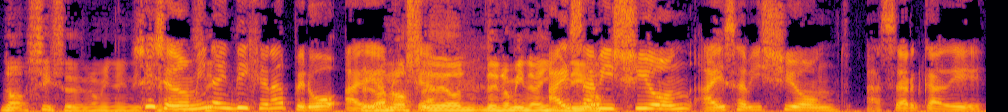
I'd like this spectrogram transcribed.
no, sí se denomina indígena. Sí, se denomina indígena, pero, no se denomina indio. A esa visión, a esa visión acerca de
